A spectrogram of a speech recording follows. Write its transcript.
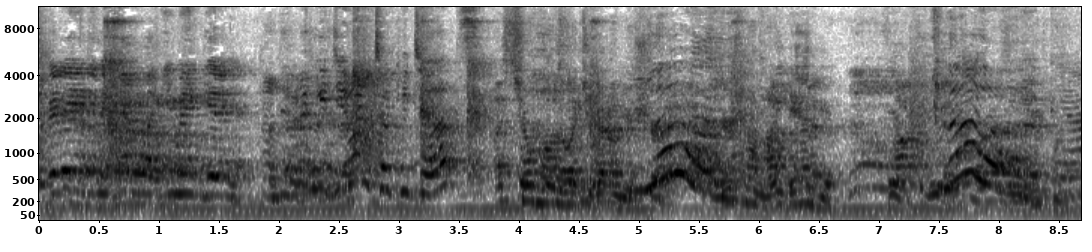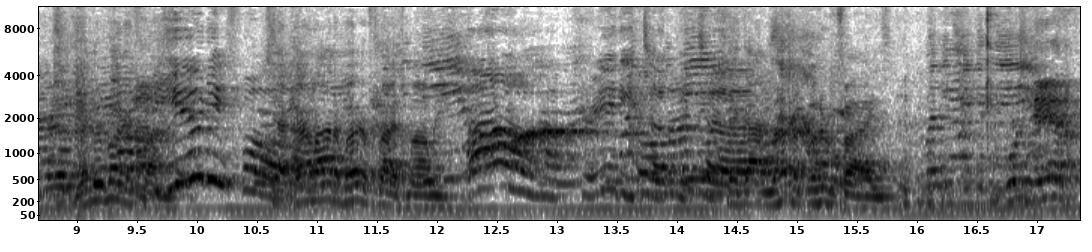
If it ain't in the catalog, you ain't getting it. What are you doing, Tookie Tucks? Show still Mama what you got on your shirt. Here's one way down here. Here, Another butterfly. Beautiful. Yeah, got a lot of butterflies, Mommy. Oh, how pretty, Tookie They got a lot of butterflies. Where's Hannah?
